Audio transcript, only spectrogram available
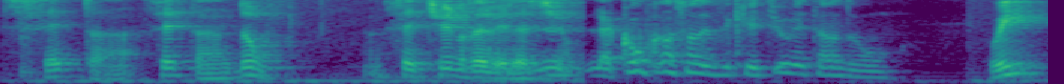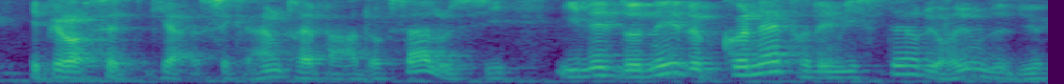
C'est un, c'est un don, c'est une révélation. La compréhension des Écritures est un don. Oui, et puis alors c'est, quand même très paradoxal aussi. Il est donné de connaître les mystères du royaume de Dieu.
